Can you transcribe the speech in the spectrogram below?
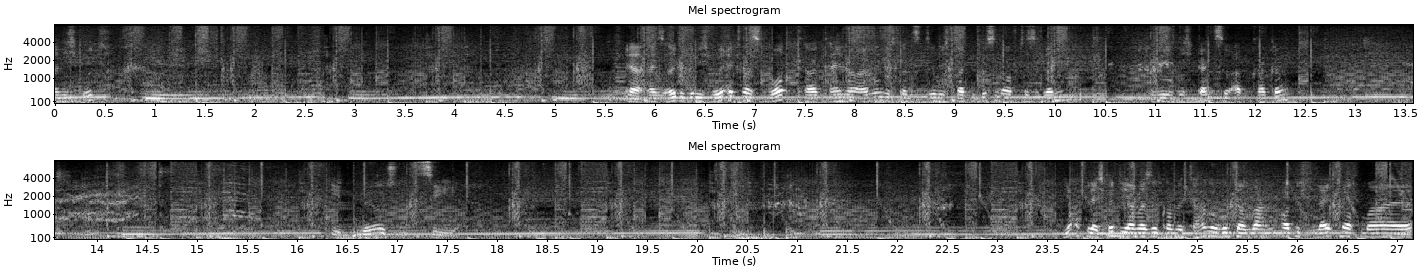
War nicht gut. Ja, also heute bin ich wohl etwas wortkarg, keine Ahnung. Ich konzentriere mich gerade ein bisschen auf das Rennen, damit ich nicht ganz so abkacke. Emergency. Ja, vielleicht könnt ihr ja mal so Kommentare runter machen, ob ich vielleicht auch mal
